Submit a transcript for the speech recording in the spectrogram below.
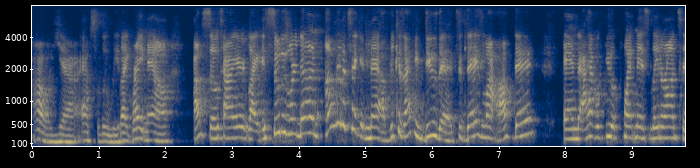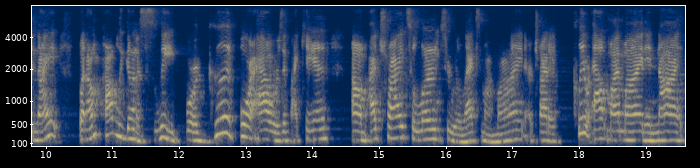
Oh, yeah, absolutely. Like right now, I'm so tired. Like as soon as we're done, I'm going to take a nap because I can do that. Today's my off day and I have a few appointments later on tonight, but I'm probably going to sleep for a good 4 hours if I can um, I try to learn to relax my mind or try to clear out my mind and not,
